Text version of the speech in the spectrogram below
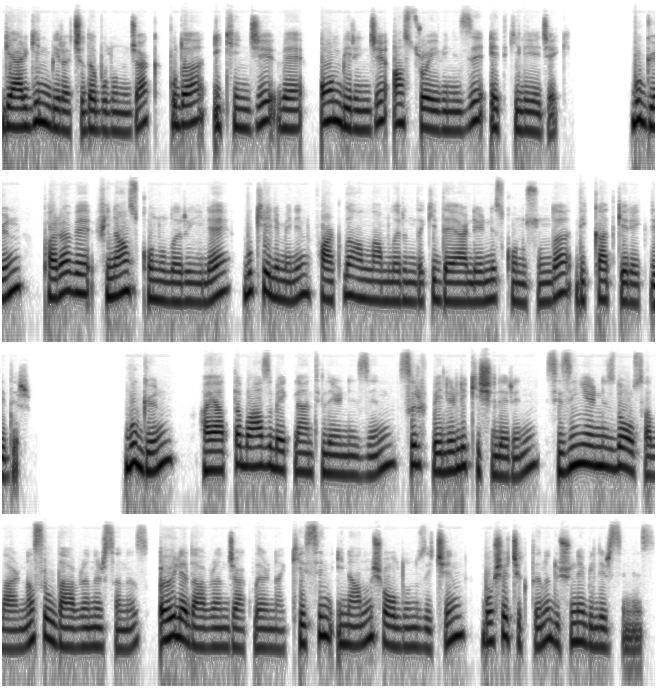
gergin bir açıda bulunacak. Bu da ikinci ve 11. astro evinizi etkileyecek. Bugün para ve finans konuları ile bu kelimenin farklı anlamlarındaki değerleriniz konusunda dikkat gereklidir. Bugün hayatta bazı beklentilerinizin sırf belirli kişilerin sizin yerinizde olsalar nasıl davranırsanız öyle davranacaklarına kesin inanmış olduğunuz için boşa çıktığını düşünebilirsiniz.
